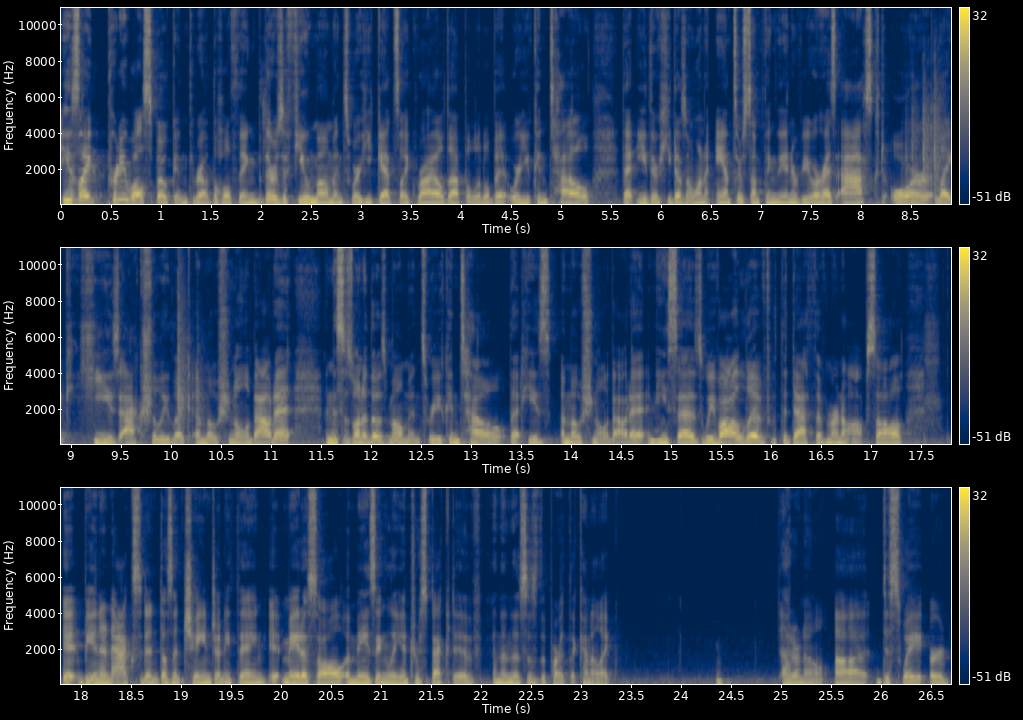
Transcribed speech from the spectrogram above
he's like pretty well spoken throughout the whole thing, but there's a few moments where he gets like riled up a little bit where you can tell that either he doesn't want to answer something the interviewer has asked or like he's actually like emotional about it. And this is one of those moments where you can tell that he's emotional about it. And he says, We've all lived with the death of Myrna Opsahl. It being an accident doesn't change anything. It made us all amazingly introspective. And then this is the part that kind of like I don't know, uh, dissuade or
